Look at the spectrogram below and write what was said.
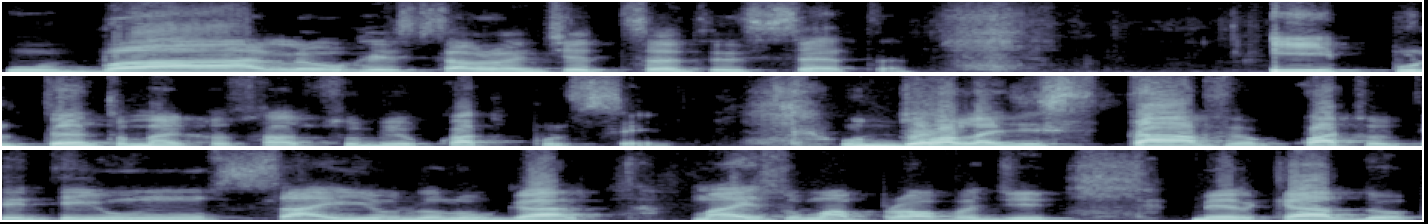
o bar, o restaurante, etc, etc. E, portanto, o Microsoft subiu 4%. O dólar estável, 4,81, não saiu do lugar, mais uma prova de mercado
